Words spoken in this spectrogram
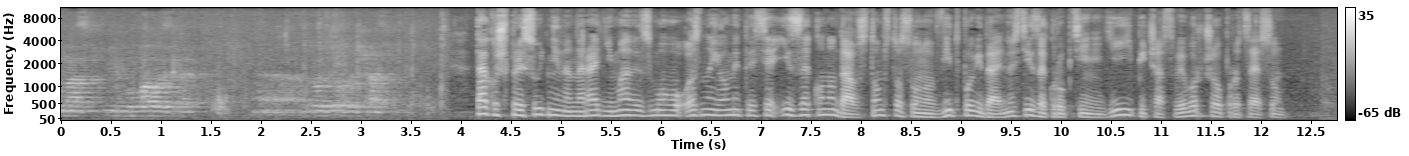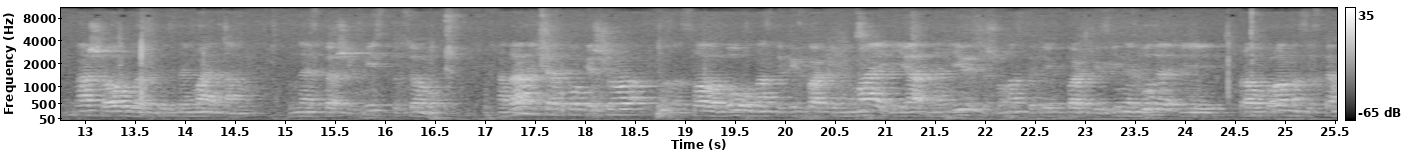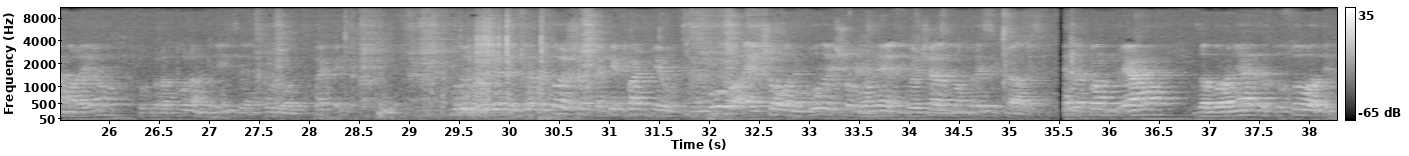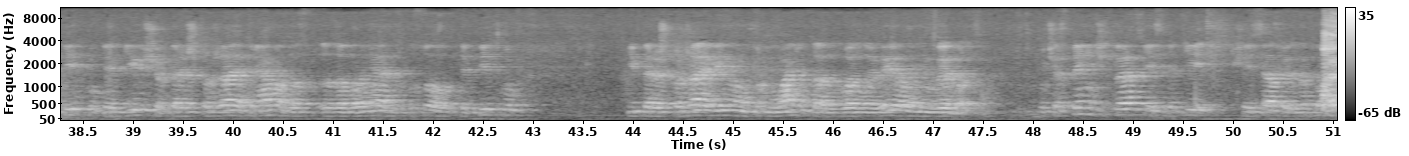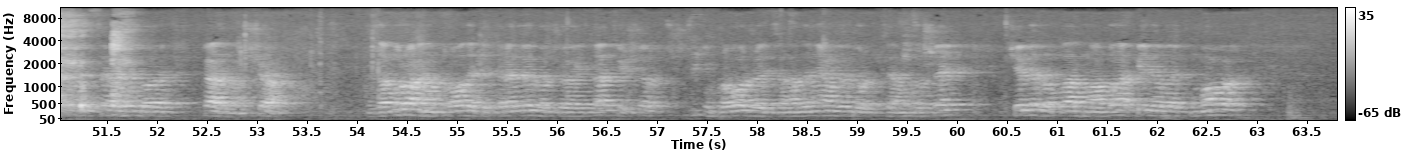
у нас відбувалися е, до цього часу. Також присутні на нараді мали змогу ознайомитися із законодавством стосовно відповідальності за корупційні дії під час виборчого процесу. Наша область займає там одне з перших місць у цьому. На даний час поки що, е, слава Богу, у нас таких фактів немає, і я надіюся, що у нас таких фактів і не буде, і правоохоронна система району, прокуратура, міліція, служба безпеки будуть робити все для того, щоб таких фактів не було, а якщо вони щоб вони своєчасно присікалися. Закон прямо забороняє застосовувати підкуп як дію, що перешкоджає прямо забороняє застосовувати підкуп і перешкоджає вільному формуванню та волевиявленню виборця. У частині 4 статті 60 закону про місцеві вибори вказано, що заборонено проводити передвиборчу агітацію, що супроводжується наданням виборцям грошей чи безоплатно або на пільгових умовах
